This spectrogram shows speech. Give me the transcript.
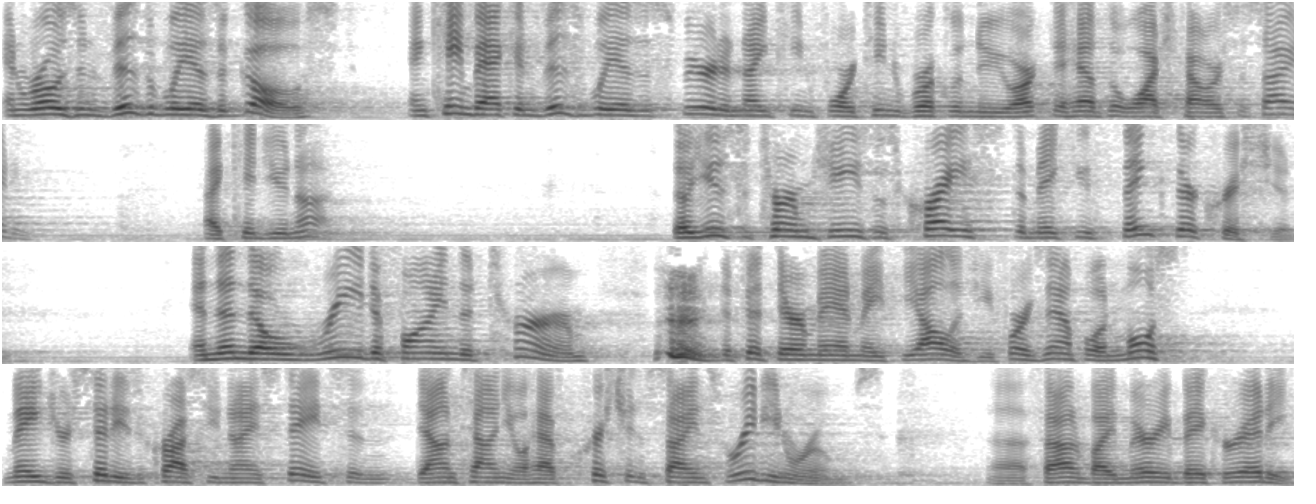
and rose invisibly as a ghost, and came back invisibly as a spirit in 1914 to Brooklyn, New York, to have the Watchtower Society. I kid you not. They'll use the term Jesus Christ to make you think they're Christian, and then they'll redefine the term to fit their man made theology. For example, in most major cities across the United States, and downtown, you'll have Christian science reading rooms uh, found by Mary Baker Eddy.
